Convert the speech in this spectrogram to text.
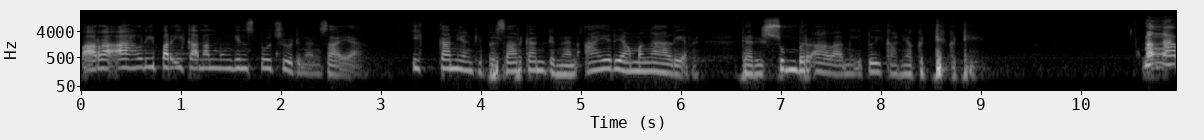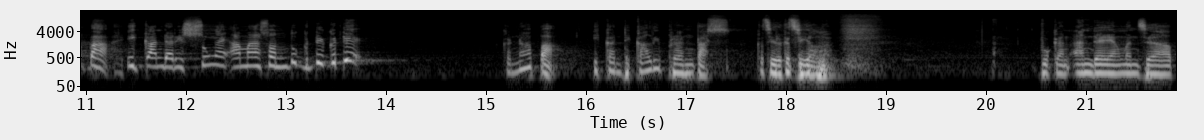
Para ahli perikanan mungkin setuju dengan saya ikan yang dibesarkan dengan air yang mengalir dari sumber alami itu ikannya gede-gede. Mengapa ikan dari sungai Amazon itu gede-gede? Kenapa ikan di kali berantas kecil-kecil? Bukan Anda yang menjawab,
